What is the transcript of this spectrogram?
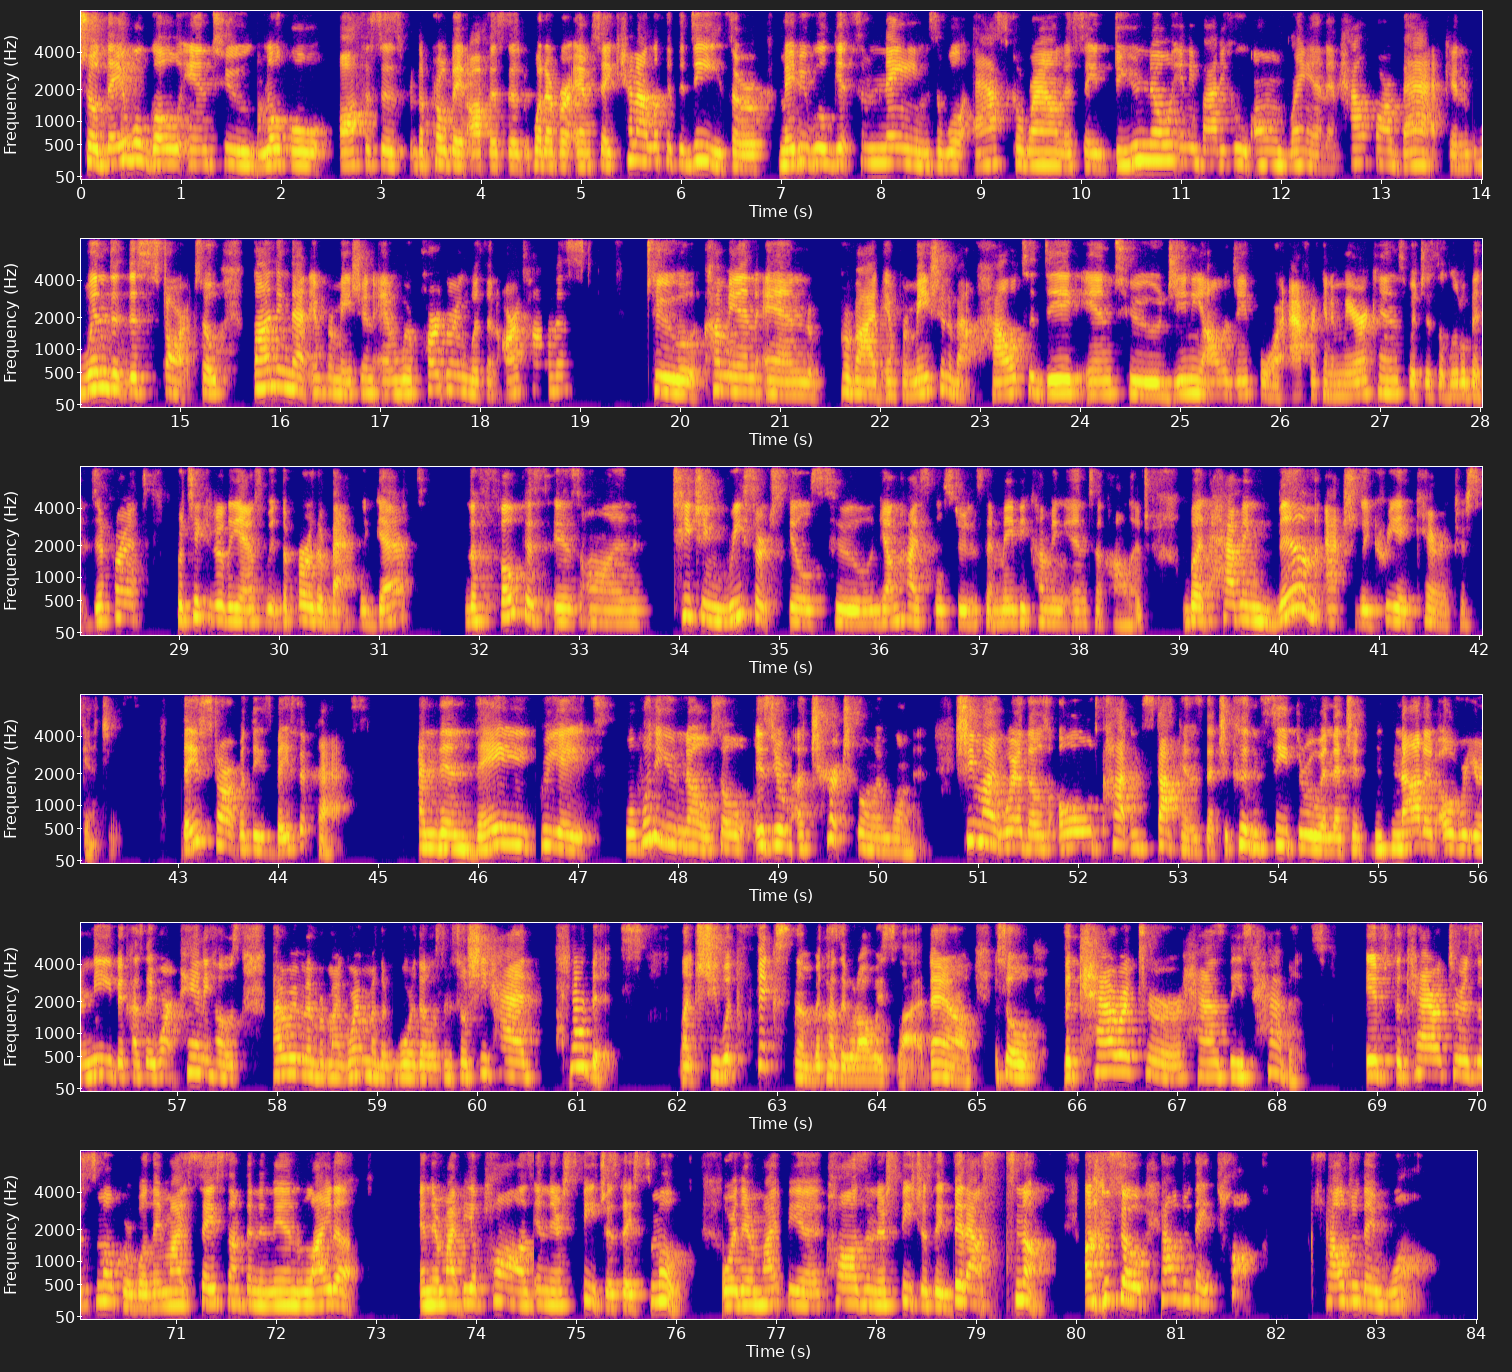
so they will go into local offices, the probate office, whatever, and say, Can I look at the deeds? Or maybe we'll get some names and we'll ask around and say, Do you know anybody who owned land and how far back and when did this start? So finding that information, and we're partnering with an archivist to come in and provide information about how to dig into genealogy for African Americans, which is a little bit different particularly as we, the further back we get. The focus is on teaching research skills to young high school students that may be coming into college, but having them actually create character sketches. They start with these basic facts and then they create well, what do you know? So, is your a church going woman? She might wear those old cotton stockings that you couldn't see through and that you knotted over your knee because they weren't pantyhose. I remember my grandmother wore those. And so she had habits like she would fix them because they would always slide down. So the character has these habits. If the character is a smoker, well, they might say something and then light up and there might be a pause in their speech as they smoke, or there might be a pause in their speech as they bit out snuff. Uh, so, how do they talk? How do they walk?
